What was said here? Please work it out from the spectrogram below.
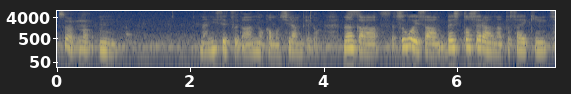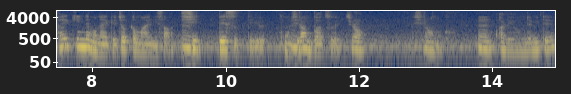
そうやんな。うん。何説があんのかも知らんけど。なんかすごいさベストセラーになった最近最近でもないけどちょっと前にさ「うん。死です」っていう本知らん分厚い。知らん。知らんのか。うん。あれ読んでみて。う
